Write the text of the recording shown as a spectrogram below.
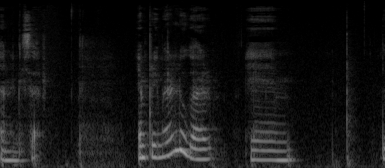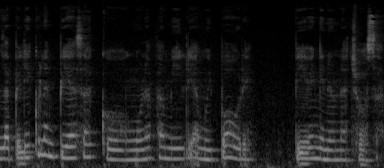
a analizar. En primer lugar, em, la película empieza con una familia muy pobre, viven en una choza,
